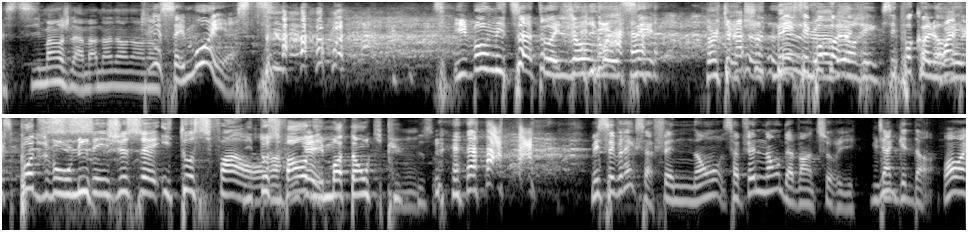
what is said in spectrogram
Esti, mange la merde. Non, non, non. Chris, c'est moi, esti. Il vomit-tu à tous les jours, aussi? C'est un cracheux de Mais c'est pas avec. coloré. C'est pas coloré. Ouais, c'est pas du vomi. C'est juste, euh, il tousse fort. Il tousse fort des motons qui puent. Mm. Mais c'est vrai que ça fait nom, ça fait nom d'aventurier. Jack Gildor. Ouais, ouais.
